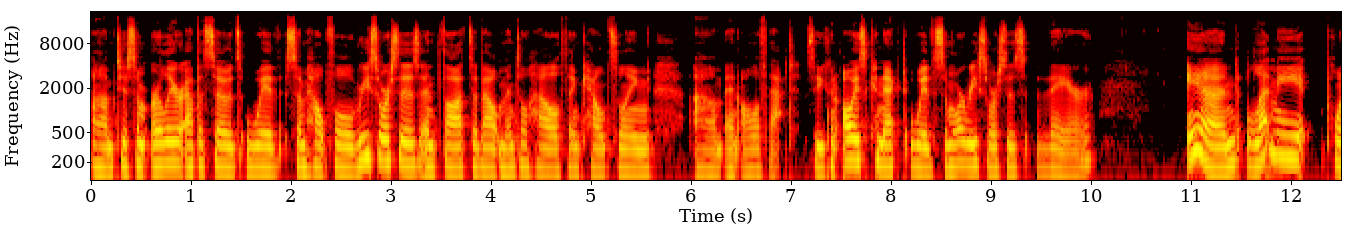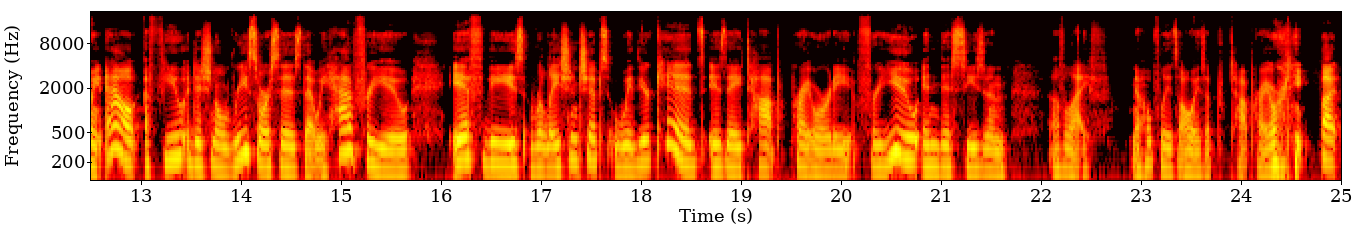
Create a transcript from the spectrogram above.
um, to some earlier episodes with some helpful resources and thoughts about mental health and counseling um, and all of that. So you can always connect with some more resources there. And let me point out a few additional resources that we have for you if these relationships with your kids is a top priority for you in this season of life. Now, hopefully, it's always a top priority, but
